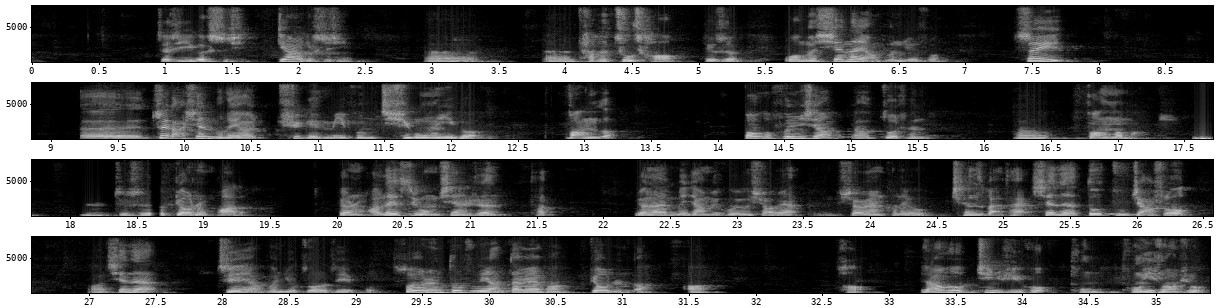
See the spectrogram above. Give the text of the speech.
这是一个事情。第二个事情，嗯。嗯，它的筑巢就是我们现在养蜂，就是说最呃最大限度的要去给蜜蜂提供一个房子，包括蜂箱要做成嗯方的嘛，嗯，就是标准化的，标准化，类似于我们现在人，他原来每家每户有个小院，小院可能有千姿百态，现在都住家属，啊，现在职业养蜂就做了这一步，所有人都住一样单元房，标准的啊，好。然后进去以后统统一装修，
